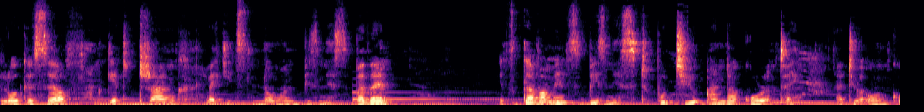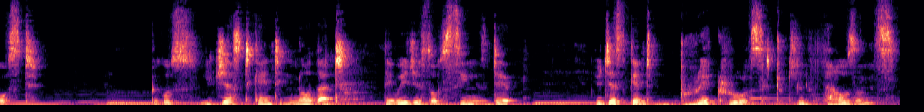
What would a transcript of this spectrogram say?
Lock yourself and get drunk like it's no one business. But then it's government's business to put you under quarantine at your own cost. Because you just can't ignore that the wages of sin is death. You just can't break rules to kill thousands.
